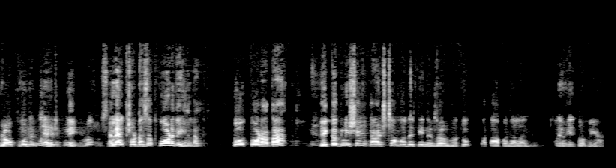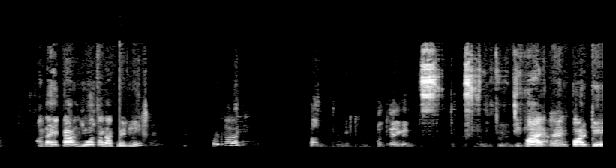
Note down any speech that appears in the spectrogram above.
ब्लॉक कोडिंगच्या हेल्पने त्याला एक छोटासा कोड दिला तो कोड आता रेकग्निशन कार्डच्या मदतीने रन होतो. आता आपण याला रन करूया. आता हे कार्ड ग्रोथ दाखवेल मी. हाय आय एम कॉर्की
